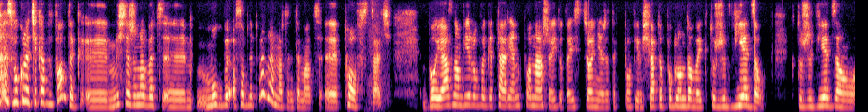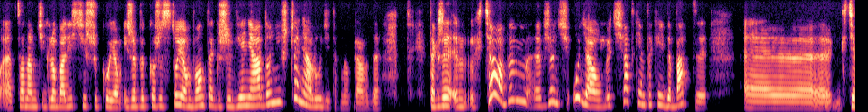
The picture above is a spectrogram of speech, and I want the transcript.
to jest w ogóle ciekawy wątek. Y, Myślę, że nawet y, mógłby osobny program na ten temat y, powstać, bo ja znam wielu wegetarian po naszej tutaj stronie, że tak powiem, światopoglądowej, którzy wiedzą, którzy wiedzą, e, co nam ci globaliści szykują i że wykorzystują wątek żywienia do niszczenia ludzi tak naprawdę. Także chciałabym wziąć udział, być świadkiem takiej debaty, e, gdzie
